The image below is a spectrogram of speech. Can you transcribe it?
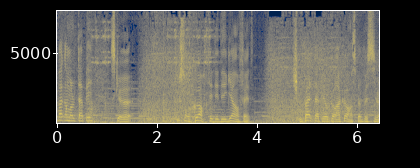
Pas comment le taper. Parce que tout son corps fait des dégâts en fait. Je peux pas le taper au corps à corps, hein, c'est pas possible.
